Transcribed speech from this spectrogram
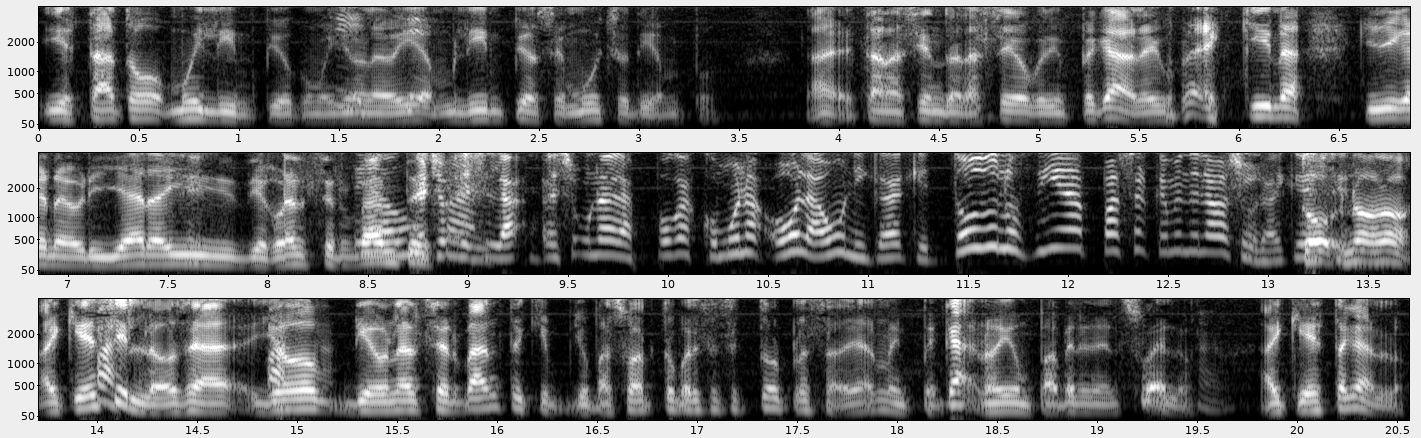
y está todo muy limpio, como yo no lo veía limpio hace mucho tiempo. Ah, están haciendo el aseo pero impecable. Hay una esquina que llegan a brillar ahí, diagonal Cervantes. De hecho, es, una de las pocas comunas, o la única, que todos los días pasa el camión de la basura. no, no, hay que decirlo. O sea, yo, diagonal Cervantes, que yo paso harto por ese sector, Plaza de Armas, impecable. No hay un papel en el suelo. Hay que destacarlo.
